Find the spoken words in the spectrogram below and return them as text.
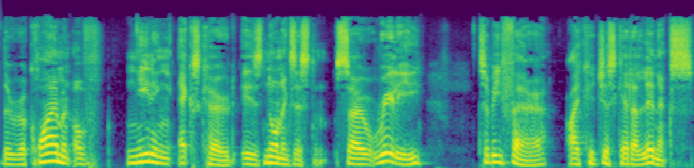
the requirement of needing Xcode is non existent. So really, to be fair, I could just get a Linux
